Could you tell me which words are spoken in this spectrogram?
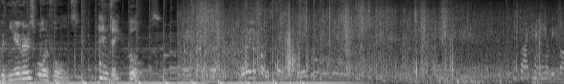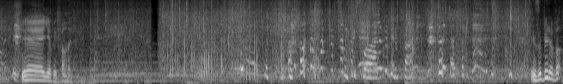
with numerous waterfalls and deep pools. But you're probably straight. If I can, you'll be fine. Yeah, you'll be fine. Slippery slide. That was a bit of fun. There's a bit of a,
